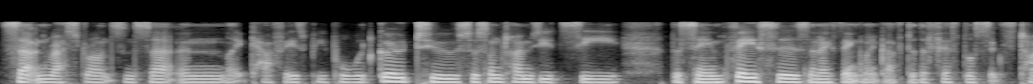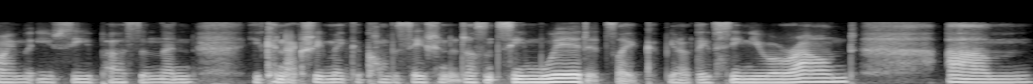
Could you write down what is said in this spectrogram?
certain restaurants and certain like cafes people would go to. So sometimes you'd see the same faces. And I think like after the fifth or sixth time that you see a person, then you can actually make a conversation. It doesn't seem weird. It's like, you know, they've seen you around. Um,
